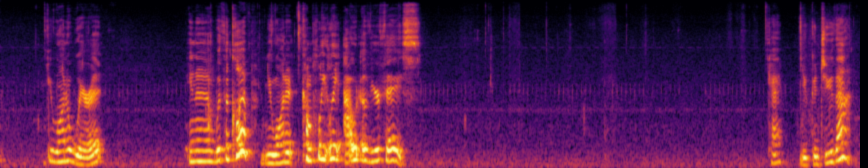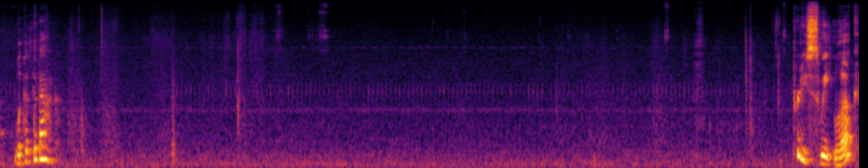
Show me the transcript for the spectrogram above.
you want to wear it in a, with a clip. You want it completely out of your face. Okay, you can do that. Look at the back. Pretty sweet look.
